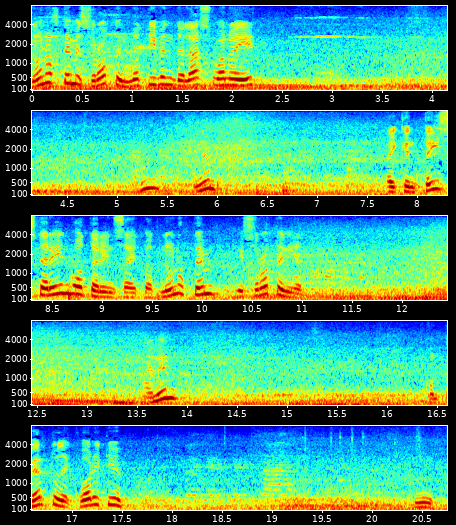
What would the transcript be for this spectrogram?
none of them is rotten, not even the last one I ate. Mm -hmm. I can taste the rainwater inside, but none of them is rotten yet. I mean, compared to the quality, mm,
